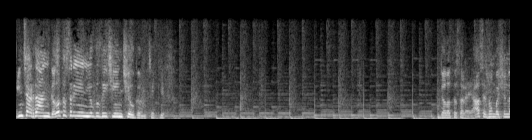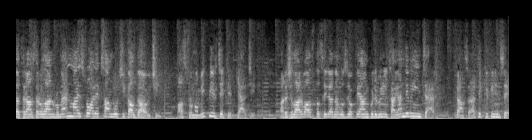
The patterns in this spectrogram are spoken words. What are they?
Inter'den Galatasaray'ın yıldızı için çılgın teklif. Galatasaray'a sezon başında transfer olan Rumen maestro Alexandru Çikaldao için astronomik bir teklif geldi. Aracılar vasıtasıyla nabız yoklayan kulübün İtalyan devi Inter, transfer teklifinin ise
